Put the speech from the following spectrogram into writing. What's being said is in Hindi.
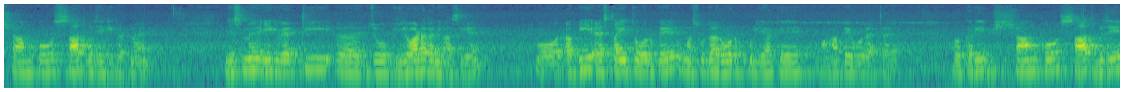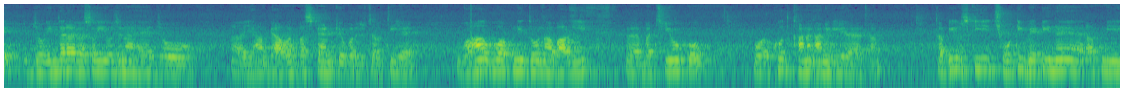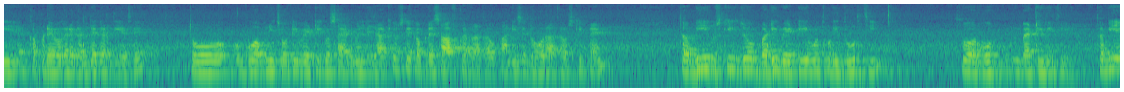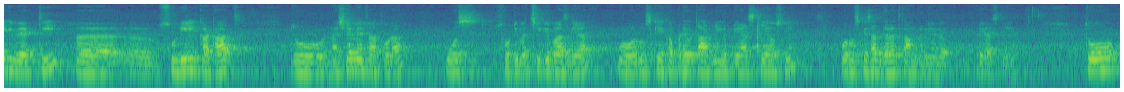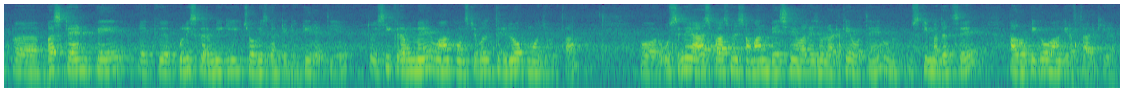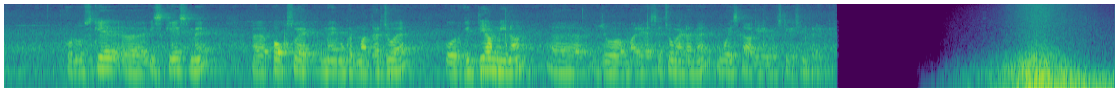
शाम को सात बजे की घटना है, जिसमें एक व्यक्ति जो भीलवाड़ा का निवासी है और अभी अस्थायी तौर पे मसूदा रोड पुलिया के वहाँ पे वो रहता है। और करीब शाम को सात बजे जो इंदिरा रसोई योजना है, जो यहाँ ब्यावर बस स्टैंड के ऊपर जो चलती है, वहाँ वो अपनी दो नाबालिग बच्चियों को और ख़ुद खाना खाने के लिए आया था। तभी उसकी छोटी बेटी ने अपनी कपड़े वगैरह गंदे कर दिए थे तो वो अपनी छोटी बेटी को साइड में ले जाके उसके कपड़े साफ़ कर रहा था, वो पानी से धो रहा था उसकी पैंट। तभी उसकी जो बड़ी बेटी है, वो थोड़ी दूर थी और वो बैठी हुई थी। तभी एक व्यक्ति सुनील काठात, जो नशे में था थोड़ा, वो उस छोटी बच्ची के पास गया और उसके कपड़े उतारने का प्रयास किया उसने और उसके साथ गलत काम करने का प्रयास किया। तो बस स्टैंड पे एक पुलिसकर्मी की 24 घंटे ड्यूटी रहती है। तो इसी क्रम में वहाँ कांस्टेबल त्रिलोक मौजूद था और उसने आसपास में सामान बेचने वाले जो लड़के होते हैं, उन, उसकी मदद से आरोपी को वहाँ गिरफ़्तार किया। और उसके इस केस में पॉक्सो एक्ट में मुकदमा दर्ज हुआ है और विद्या मीना जो हमारे एसएचओ मैडम है, वो इसका आगे इन्वेस्टिगेशन करेंगे।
